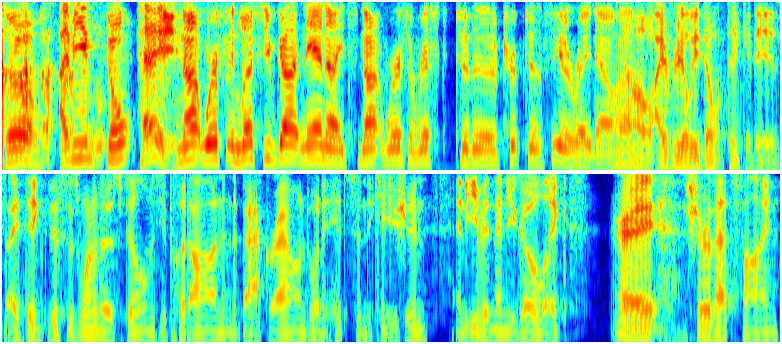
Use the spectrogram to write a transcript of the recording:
So I mean, don't. Hey, not worth unless you've got nanites. Not worth a risk to the trip to the theater right now, huh? No, I really don't think it is. I think this is one of those films you put on in the background when it hits syndication, and even then you go like, all right, sure, that's fine.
